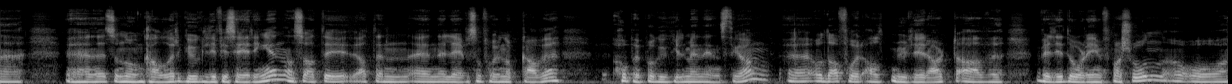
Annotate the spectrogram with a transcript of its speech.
eh, som noen kaller googlifiseringen. Altså at, de, at en, en elev som får en oppgave, hopper på Google med en eneste gang, og da får alt mulig rart av veldig dårlig informasjon. og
